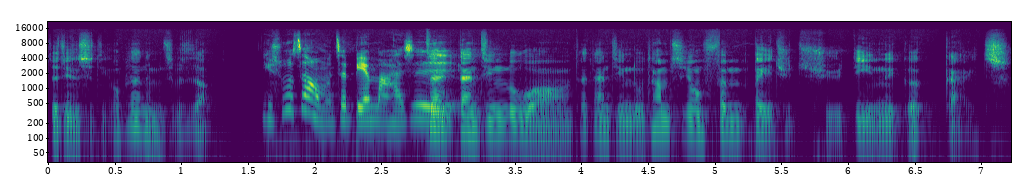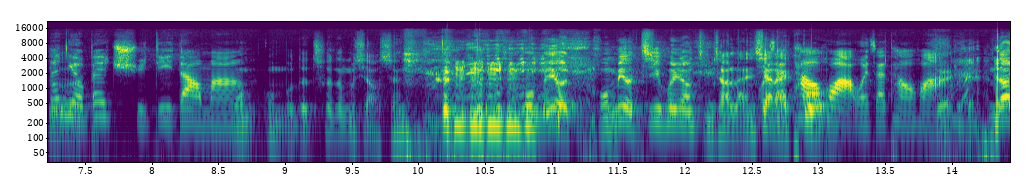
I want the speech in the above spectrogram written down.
这件事情，我不知道你们知不知道？你说在我们这边吗？还是在淡金路哦，在淡金路，他们是用分贝去取缔那个改车。那你有被取缔到吗？我我我的车那么小声，我没有我没有机会让警察拦下来过。我在套话，我在套话。对，你知道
